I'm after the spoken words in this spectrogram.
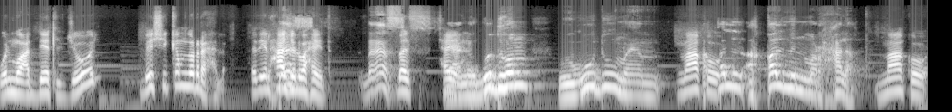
والمعدات الجول باش يكملوا الرحلة هذه الحاجة بس. الوحيدة بس بس حقيقة. يعني وجودهم وجوده ما ماكو أقل أقل من مرحلة ماكو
